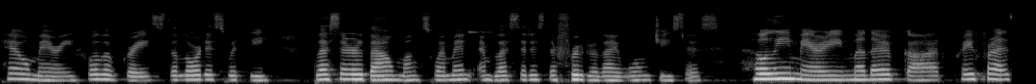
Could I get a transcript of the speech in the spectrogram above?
Hail Mary, full of grace, the Lord is with thee. Blessed art thou amongst women, and blessed is the fruit of thy womb, Jesus. Holy Mary, Mother of God, pray for us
